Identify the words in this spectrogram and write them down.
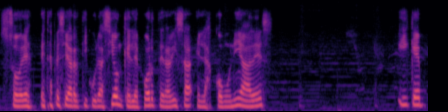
sobre esta especie de articulación que el deporte realiza en las comunidades y que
